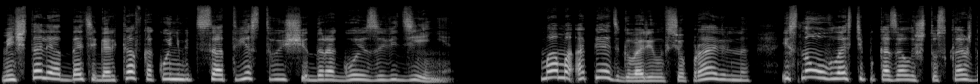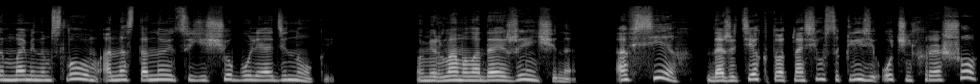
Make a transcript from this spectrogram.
мечтали отдать Игорька в какое-нибудь соответствующее дорогое заведение. Мама опять говорила все правильно, и снова власти показалось, что с каждым маминым словом она становится еще более одинокой. Умерла молодая женщина, а всех, даже тех, кто относился к Лизе очень хорошо,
